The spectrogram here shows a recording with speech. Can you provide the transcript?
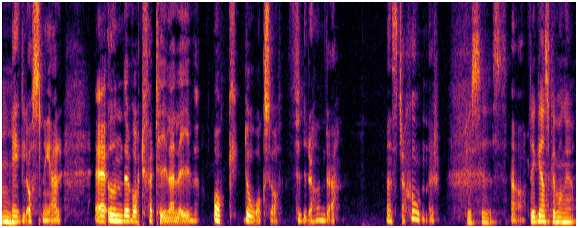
mm. ägglossningar eh, under vårt fertila liv och då också 400 menstruationer. Precis. Ja. Det är ganska många.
